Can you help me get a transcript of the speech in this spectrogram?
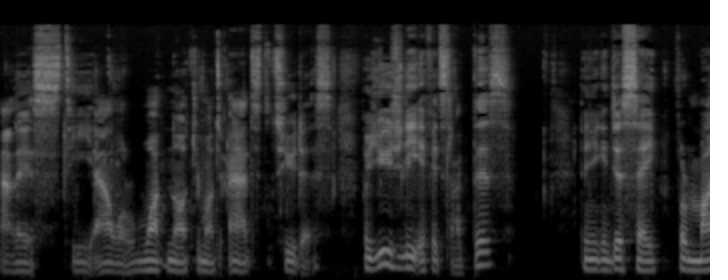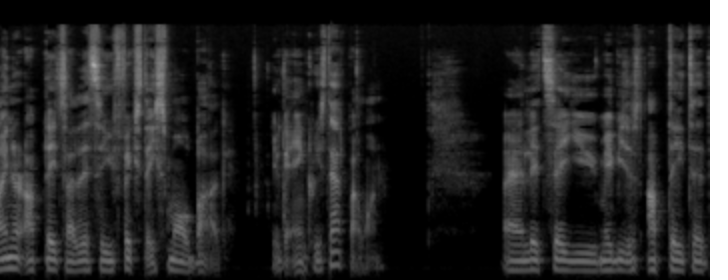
LSTL or whatnot you want to add to this. But usually if it's like this, then you can just say for minor updates, like let's say you fixed a small bug, you can increase that by one. And let's say you maybe just updated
